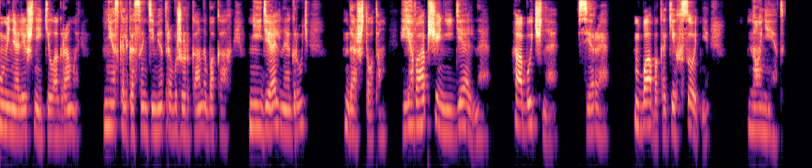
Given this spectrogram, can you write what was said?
У меня лишние килограммы, несколько сантиметров жирка на боках, не идеальная грудь. Да что там, я вообще не идеальная. Обычная, серая, баба каких сотни. Но нет,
